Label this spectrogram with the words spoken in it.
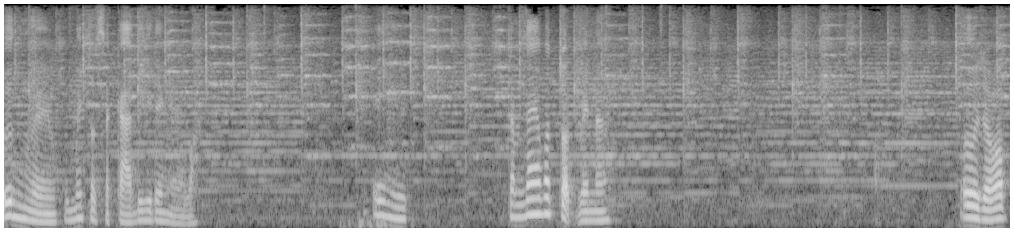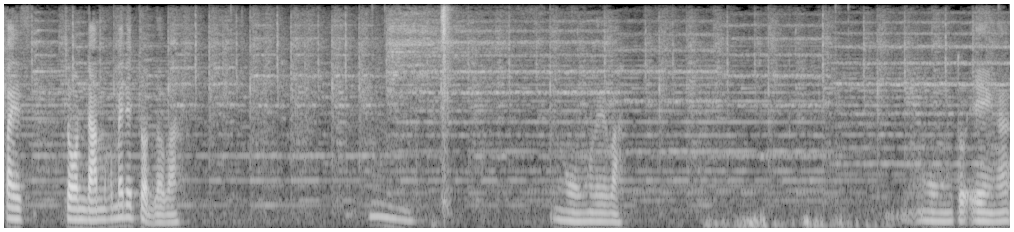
อึ้งเลยผมไม่จดสกาดี้ได้ไงวะ เอ๊จำได้ว่าจดไว้นะ เออแต่ว่าไปโจรดำก็ไม่ได้จดหรอวะงงเลยวะงงตัวเองอะ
